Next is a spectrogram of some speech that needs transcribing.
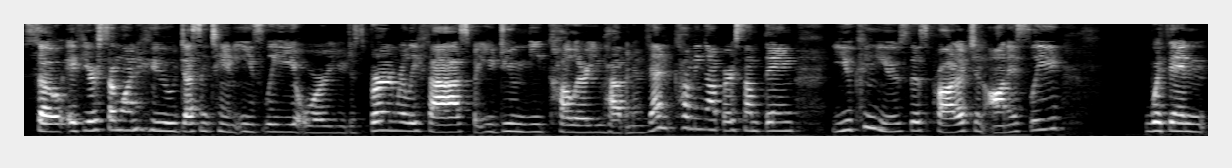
So if you're someone who doesn't tan easily or you just burn really fast, but you do need color, you have an event coming up or something, you can use this product and honestly, within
